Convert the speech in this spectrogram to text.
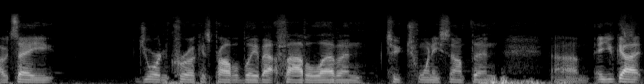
I would say Jordan Crook is probably about 5'11", 220 something. Um, and you've got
